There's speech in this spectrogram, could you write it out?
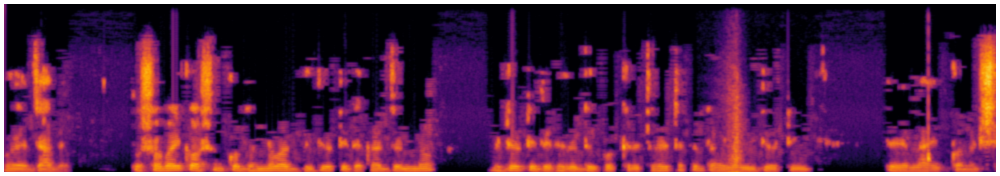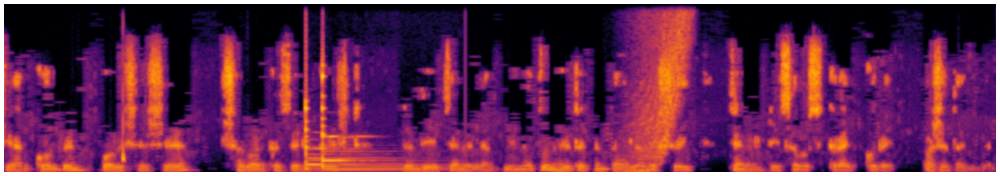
হয়ে যাবে। তো সবাইকে অসংখ্য ধন্যবাদ ভিডিওটি দেখার জন্য। ভিডিওটি দেখে যদি উপকৃত হয়ে থাকেন, তাহলে ভিডিওটি লাইক, কমেন্ট, শেয়ার করবেন। পরিশেষে সবার কাছে রিকোয়েস্ট, যদি এই চ্যানেলে আপনি নতুন হয়ে থাকেন, তাহলে অবশ্যই চ্যানেলটি সাবস্ক্রাইব করে পাশে থাকবেন।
